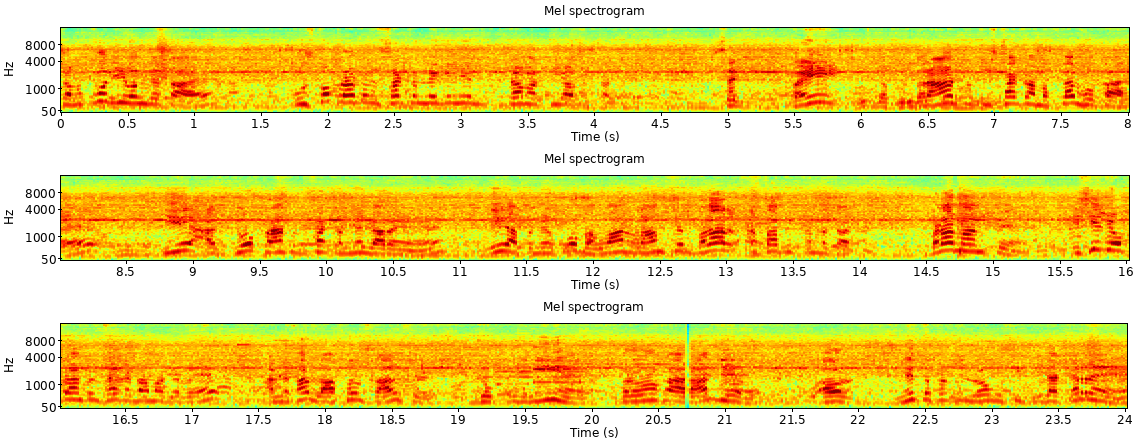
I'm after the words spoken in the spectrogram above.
सबको जीवन देता है उसको प्राण प्रतिष्ठा करने के लिए ड्रामा की आवश्यकता है? सच भाई प्राण प्रतिष्ठा का मतलब होता है कि ये जो प्राण प्रतिष्ठा करने जा रहे हैं ये अपने को भगवान राम से बड़ा स्थापित करना चाहते हैं बड़ा मानते हैं। इसीलिए वो प्राण प्रतिष्ठा का ड्रामा कर रहे हैं। अन्यथा लाखों साल से जो पूजनीय है करोड़ों का आराध्य है और नित्य प्रति लोग उसकी पूजा कर रहे हैं,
